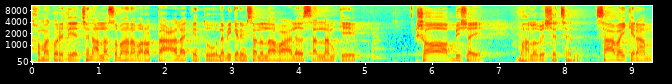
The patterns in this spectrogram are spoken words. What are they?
ক্ষমা করে দিয়েছেন। আল্লাহ সুবাহানা বারক তালা কিন্তু নবী করিম সাল্লাহ আলাইসাল্লামকে সব বিষয়ে ভালোবেসেছেন। সাহাবাই কেরাম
